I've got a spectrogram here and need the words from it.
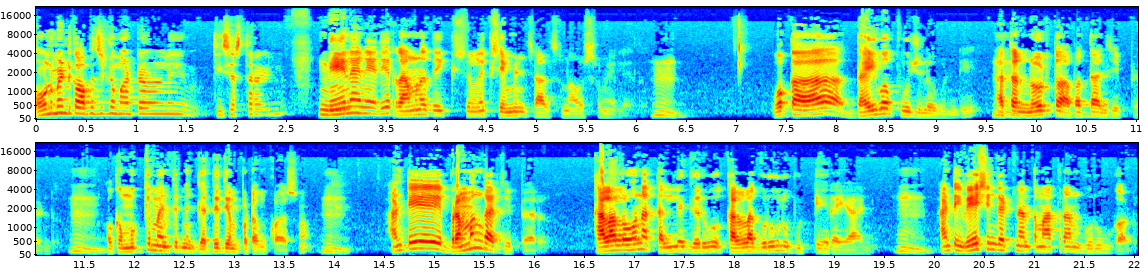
గవర్నమెంట్కి ఆపోజిట్గా మాట్లాడాలని తీసేస్తారా వీళ్ళు నేననేది రమణ దీక్షల్ని క్షమించాల్సిన అవసరమే లేదు. ఒక దైవ పూజలో ఉండి అతను నోటితో అబద్ధాలు చెప్పాడు. ఒక ముఖ్యమంత్రిని గద్దె దింపటం కోసం. అంటే బ్రహ్మం గారు చెప్పారు కలలోన కళ్ళె గురువు కళ్ళ గురువులు పుట్టేరయ్యా అని. అంటే వేషం కట్టినంత మాత్రాన గురువు కాడు.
